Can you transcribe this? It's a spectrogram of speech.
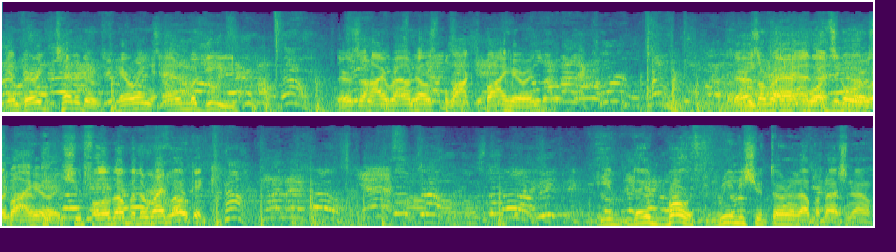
Again, very tentative. Herring and McGee. There's a high roundhouse blocked by Herring. There's a right hand that was a good scores by Herring. He should follow it up with the right low kick. He, they both really should turn it up a notch now.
